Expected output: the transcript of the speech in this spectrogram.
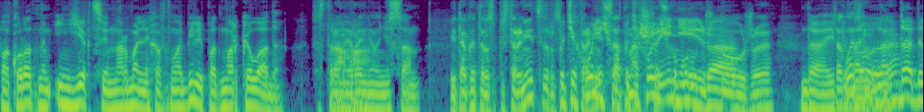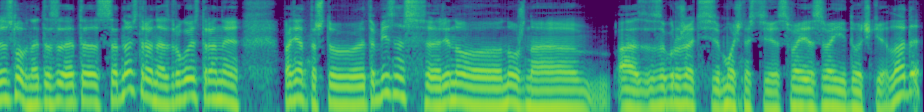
по аккуратным инъекциям нормальных автомобилей под маркой «Лада» со стороны ага. Renault Nissan. И так это распространится, распространится отношения, будут, да, что уже... Да, и Согласен, да? да, безусловно. Это, это с одной стороны, а с другой стороны, понятно, что это бизнес, Рено нужно а, загружать мощности своей, своей дочки Лады,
